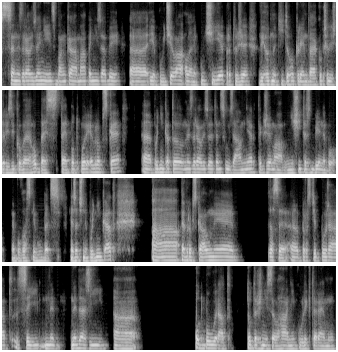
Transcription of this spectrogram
se nezrealizuje nic. Banka má peníze, aby je půjčila, ale nepůjčí je, protože vyhodnotí toho klienta jako příliš rizikového bez té podpory evropské. Eh, podnikatel nezrealizuje ten svůj záměr, takže má nižší tržby nebo, nebo vlastně vůbec nezačne podnikat. A Evropská unie zase eh, prostě pořád se jí ne, nedaří a odbourat to tržní selhání, kvůli kterému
